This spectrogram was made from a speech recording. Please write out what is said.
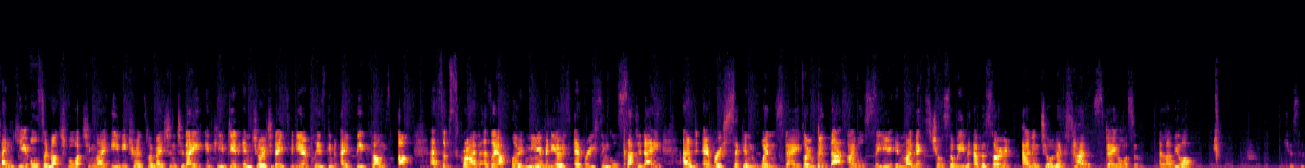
Thank you all so much for watching my Evie transformation today. If you did enjoy today's video, please give it a big thumbs up and subscribe as I upload new videos every single Saturday and every second Wednesday. So with that, I will see you in my next Chelsea episode. And until next time, stay awesome. I love you all. Kisses.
